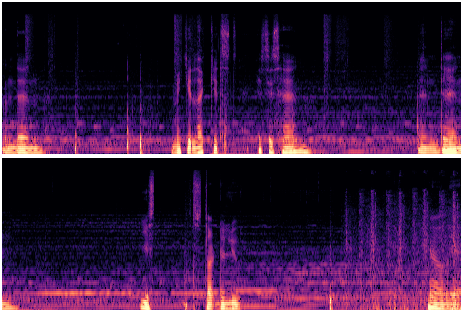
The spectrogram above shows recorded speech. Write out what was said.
And then make it like it's it's his hand. And then you st start the loop. Hell yeah.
